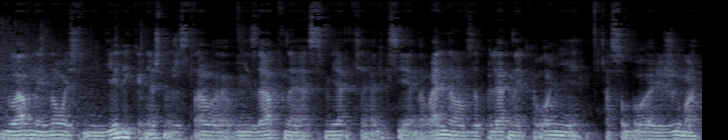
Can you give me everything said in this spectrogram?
Главной новостью недели, конечно же, стала внезапная смерть Алексея Навального в заполярной колонии особого режима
